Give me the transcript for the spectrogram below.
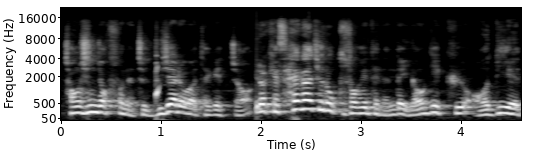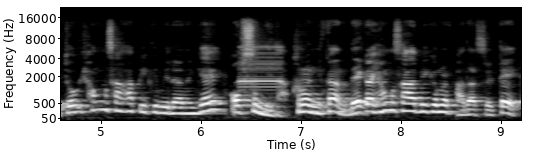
정신적 손해 즉 위자료가 되겠죠. 이렇게 세 가지로 구성이 되는데 여기 그 어디에도 형사합의금이라는 게 없습니다. 그러니까 내가 형사합의금을 받았을 때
